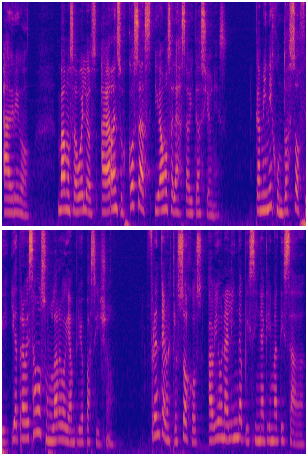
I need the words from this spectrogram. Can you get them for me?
agregó. Vamos, abuelos, agarren sus cosas y vamos a las habitaciones. Caminé junto a Sophie y atravesamos un largo y amplio pasillo. Frente a nuestros ojos había una linda piscina climatizada,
